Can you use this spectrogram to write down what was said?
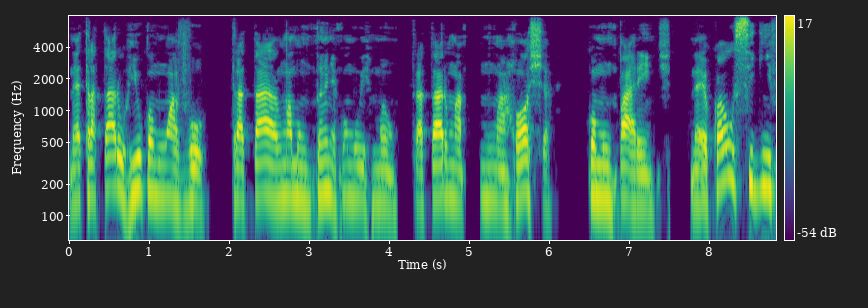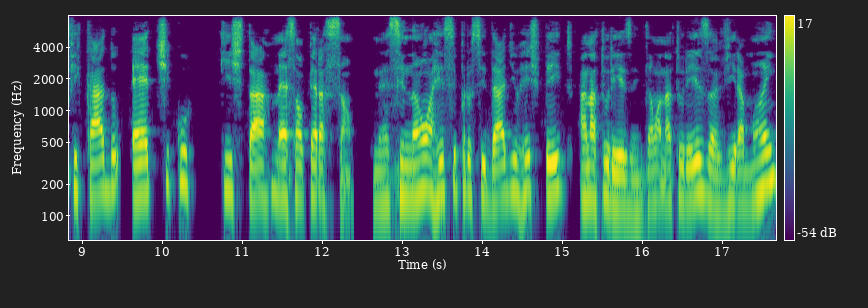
né? Tratar o rio como um avô, tratar uma montanha como um irmão, tratar uma, uma rocha como um parente, né? Qual o significado ético que está nessa operação? Né, senão a reciprocidade e o respeito à natureza. Então a natureza vira mãe,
